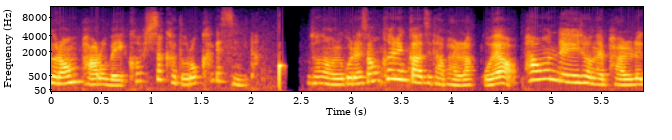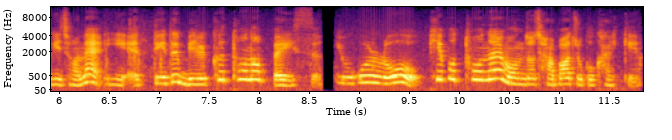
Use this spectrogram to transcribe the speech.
그럼 바로 메이크업 시작하도록 하겠습니다. 우선 얼굴에 선크림까지 다 발랐고요. 파운데이션을 바르기 전에 이 에뛰드 밀크 tone up 베이스 이걸로 피부 톤을 먼저 잡아주고 갈게요.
